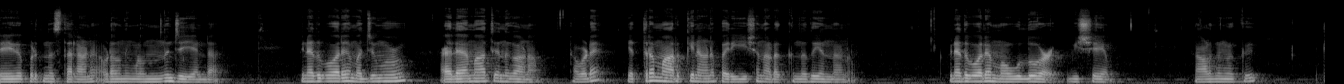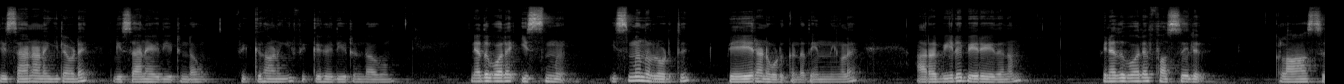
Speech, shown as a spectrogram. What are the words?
രേഖപ്പെടുത്തുന്ന സ്ഥലമാണ്. അവിടെ നിങ്ങളൊന്നും ചെയ്യേണ്ട. പിന്നെ അതുപോലെ മജ്മു അലാമാത്ത് എന്ന് കാണാം. അവിടെ എത്ര മാർക്കിനാണ് പരീക്ഷ നടക്കുന്നത് എന്നാണ്. പിന്നെ അതുപോലെ മൗലു വിഷയം. നാളെ നിങ്ങൾക്ക് ലിസാൻ ആണെങ്കിൽ അവിടെ ലിസാൻ എഴുതിയിട്ടുണ്ടാകും ഫിക്ക് ആണെങ്കിൽ ഫിക്ക് എഴുതിയിട്ടുണ്ടാകും പിന്നെ അതുപോലെ ഇസ്മ്. ഇസ്മ എന്നുള്ളിടത്ത് പേരാണ് കൊടുക്കേണ്ടത്. ഇന്ന് നിങ്ങളെ അറബിയിലെ പേര് എഴുതണം. പിന്നെ അതുപോലെ ഫസിൽ ക്ലാസ്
